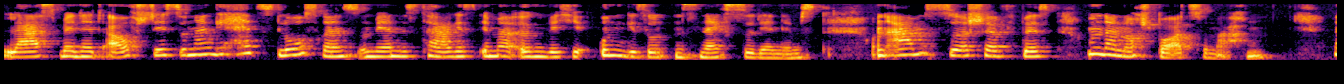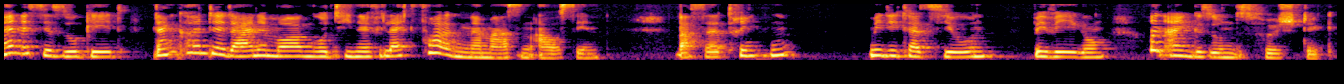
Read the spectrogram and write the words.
last minute aufstehst und dann gehetzt losrennst und während des Tages immer irgendwelche ungesunden Snacks zu dir nimmst und abends zu erschöpft bist, um dann noch Sport zu machen. Wenn es dir so geht, dann könnte deine Morgenroutine vielleicht folgendermaßen aussehen. Wasser trinken, Meditation, Bewegung und ein gesundes Frühstück.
